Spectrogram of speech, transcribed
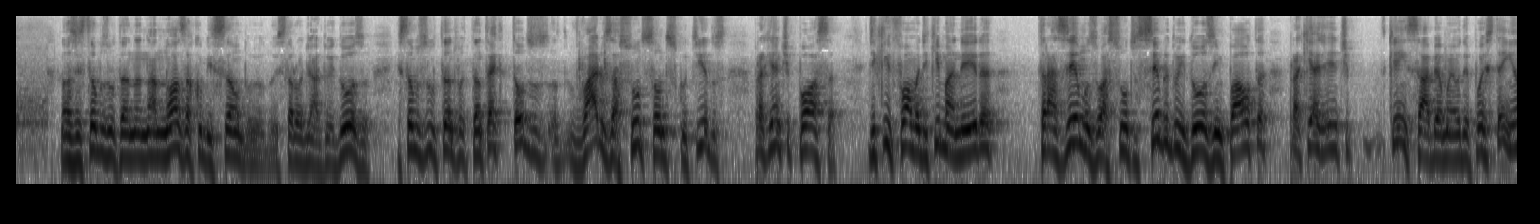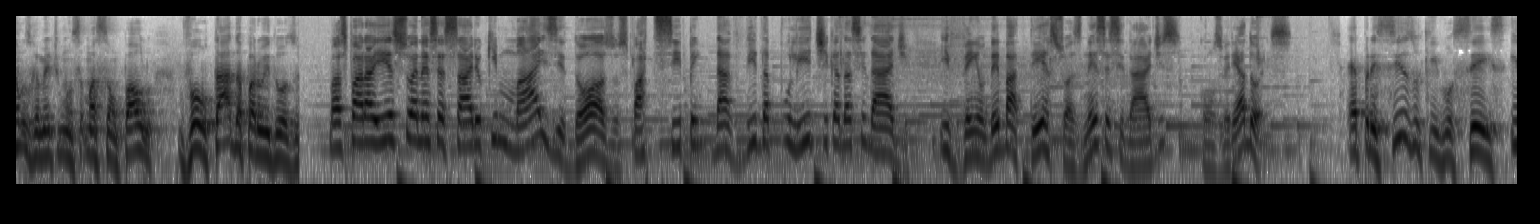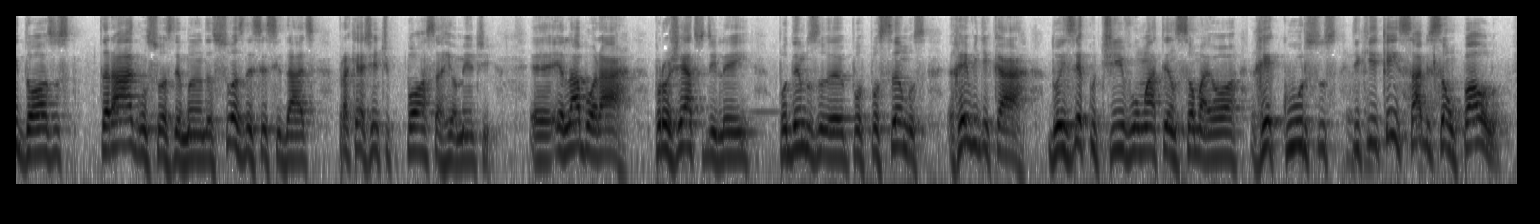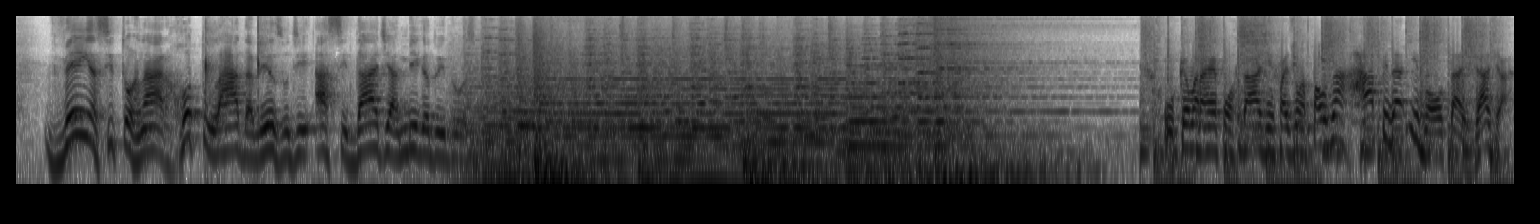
Nós estamos lutando, na nossa comissão do, do Extraordinário do Idoso, estamos lutando, tanto é que todos vários assuntos são discutidos para que a gente possa, de que forma, de que maneira, trazemos o assunto sempre do idoso em pauta para que a gente, quem sabe amanhã ou depois, tenhamos realmente uma São Paulo voltada para o idoso. Mas para isso é necessário que mais idosos participem da vida política da cidade e venham debater suas necessidades com os vereadores. É preciso que vocês, idosos, tragam suas demandas, suas necessidades, para que a gente possa realmente é, elaborar projetos de lei, podemos, é, possamos reivindicar do executivo uma atenção maior, recursos, de que, quem sabe, São Paulo venha se tornar rotulada mesmo de a cidade amiga do idoso. O Câmara Reportagem faz uma pausa rápida e volta já já.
